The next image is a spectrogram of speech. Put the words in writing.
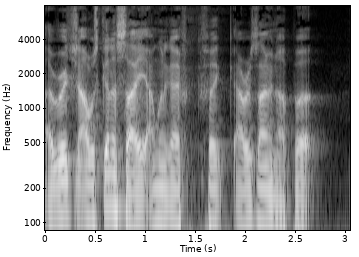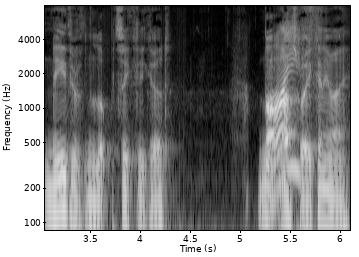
originally, I was going to say I'm going to go for, for Arizona, but neither of them look particularly good. Not I've, last week, anyway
